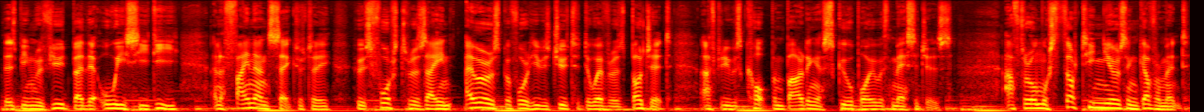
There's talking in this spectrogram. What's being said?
that has been reviewed by the OECD, and a finance secretary who was forced to resign hours before he was due to deliver his budget after he was caught bombarding a schoolboy with messages. After almost 13 years in government,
